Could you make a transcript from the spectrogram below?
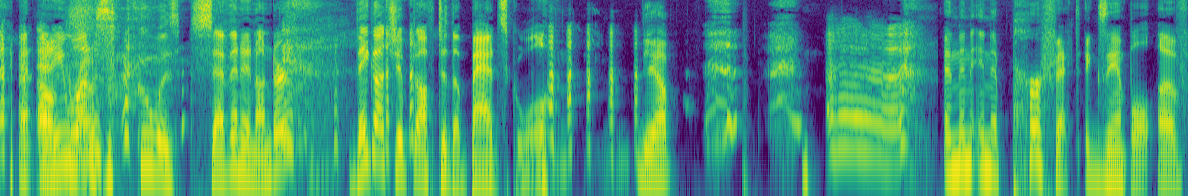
And Oh, anyone gross. who was seven and under, they got shipped off to the bad school. Yep. uh, And then, in a perfect example of,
